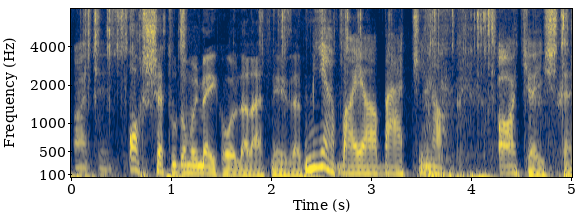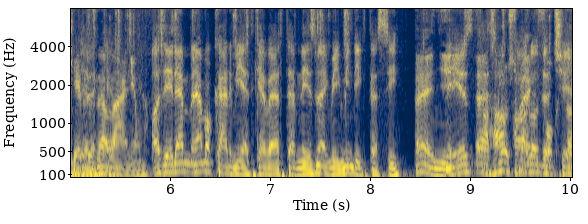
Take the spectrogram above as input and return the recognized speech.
Atya is. Azt se tudom, hogy melyik oldalát nézed. Mi a baja a bácsinak? Atya Isten. Kérdezne gyerekek. a lányom. Azért nem, nem akármilyet kevertem, nézd meg, még mindig teszi. Ennyi. Nézd, Ezt aha, most hallod, öcsém?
